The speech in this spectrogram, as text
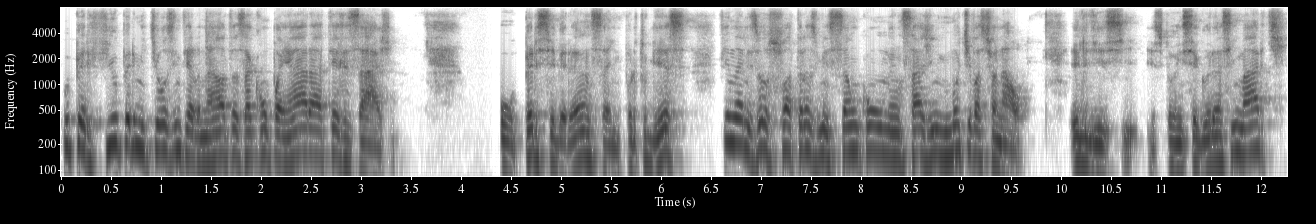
o perfil permitiu aos internautas acompanhar a aterrissagem. O Perseverança, em português, finalizou sua transmissão com uma mensagem motivacional. Ele disse: Estou em segurança em Marte,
